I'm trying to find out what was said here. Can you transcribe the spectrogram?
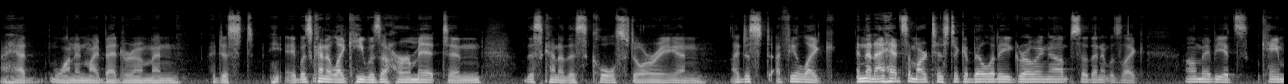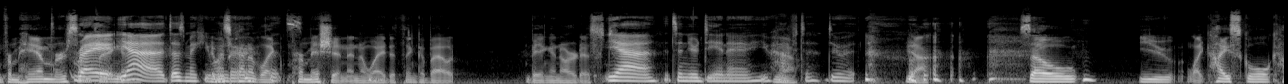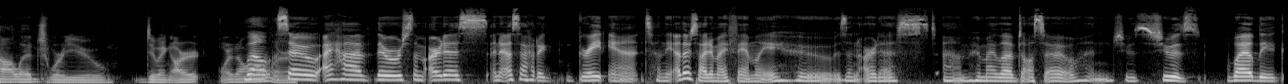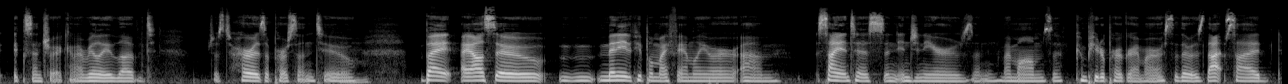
I had one in my bedroom, and I just it was kind of like he was a hermit, and this kind of this cool story, and I just I feel like, and then I had some artistic ability growing up, so then it was like. Oh, maybe it's came from him or something. Right. and Yeah. It does make you wonder. it was kind of like That's- permission in a way to think about being an artist. yeah. It's in your DNA. You have Yeah. to do it. Yeah. So you like high school, college, were you doing art or at all? Well, or- so I have there were some artists, and I also had a great aunt on the other side of my family who was an artist, um, whom I loved also, and she was she was wildly eccentric, and I really loved just her as a person too. Mm-hmm. But I also many of the people in my family are um, scientists and engineers, and my mom's a computer programmer, so there was that side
